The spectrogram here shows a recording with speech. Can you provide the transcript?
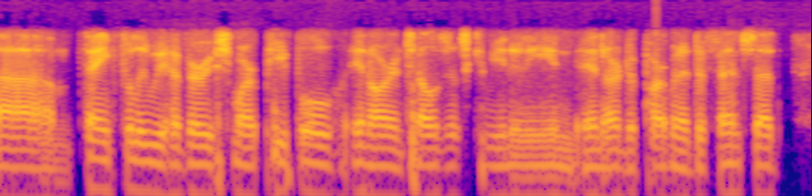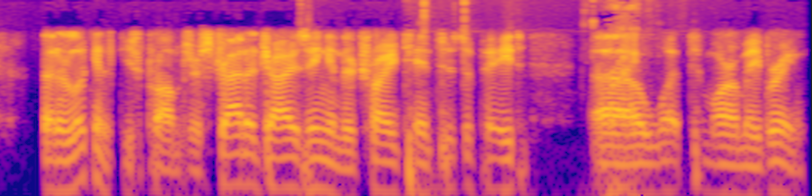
Um, thankfully, we have very smart people in our intelligence community and in our Department of Defense that that are looking at these problems. They're strategizing and they're trying to anticipate uh, right. what tomorrow may bring.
